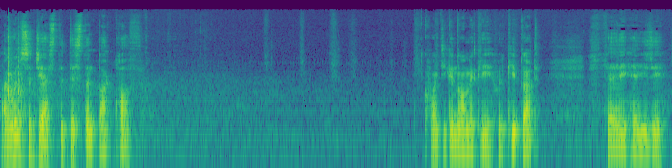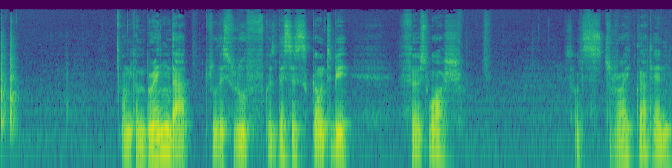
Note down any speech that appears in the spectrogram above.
I will suggest the distant backcloth. Quite economically we'll keep that fairly hazy. And we can bring that through this roof because this is going to be first wash. So we'll strike that in.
